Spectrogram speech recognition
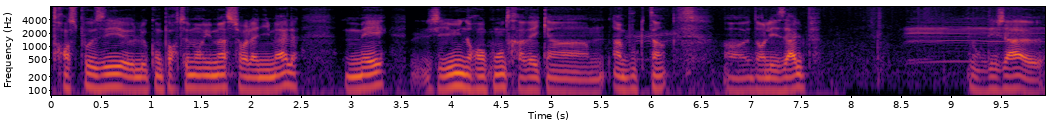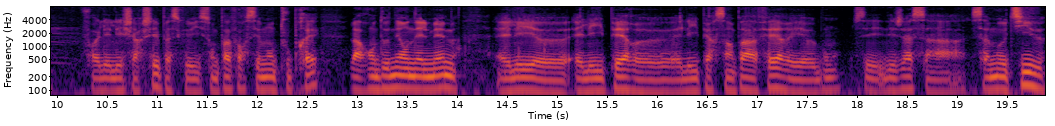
transposé le comportement humain sur l'animal, mais j'ai eu une rencontre avec un bouquetin dans les Alpes. Donc déjà, il faut aller les chercher parce qu'ils ne sont pas forcément tout près. La randonnée en elle-même, elle est, euh, elle hyper, euh, elle est hyper sympa à faire et euh, bon, c'est déjà ça, ça motive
